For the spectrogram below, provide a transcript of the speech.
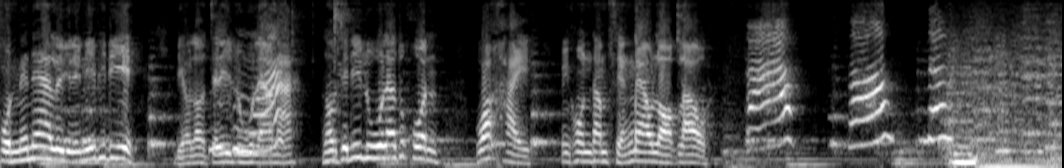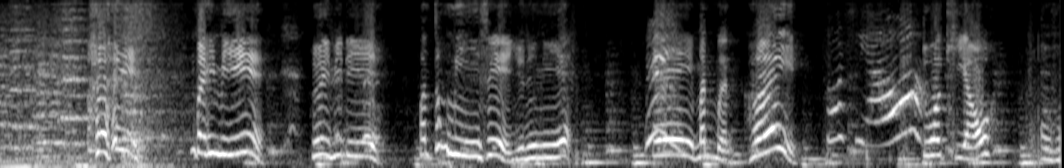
คนแน่ๆเลยอยู่ในนี้พี่ดี เดี๋ยวเราจะได้รู้แล้วนะ เราจะได้รู้แล้วทุกคนว่าใครเป็นคนทำเสียงแมวหลอกเราสามสองหนึ่งเฮ้ยไม่มีเฮ้ยพี่ดี มันต้องมีสิอยู่ในนี้เอ้ยมันเหมือนเฮ้ย ตัวเขียว ตัวเขียว โอ้โห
